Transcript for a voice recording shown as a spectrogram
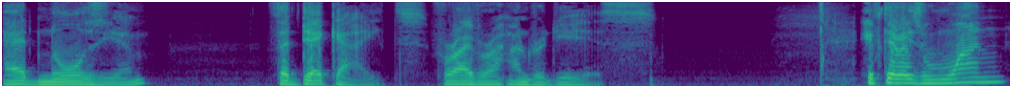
ad nauseum for decades, for over a hundred years. If there is one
